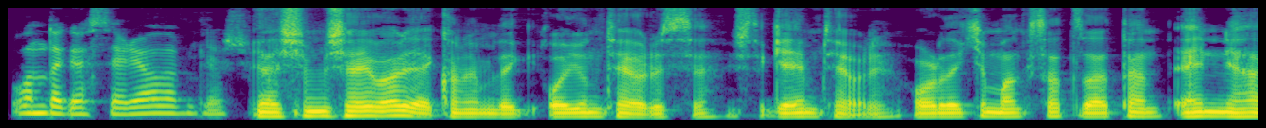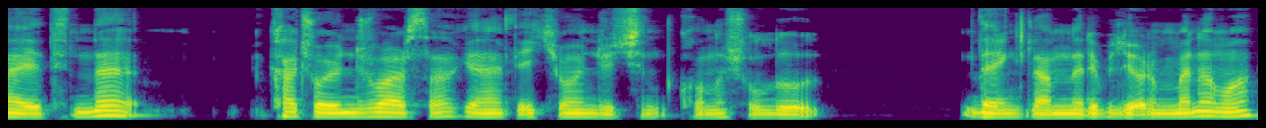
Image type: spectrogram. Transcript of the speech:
onu da gösteriyor olabilir. Ya şimdi şey var ya ekonomide oyun teorisi işte game teori. Oradaki maksat zaten en nihayetinde kaç oyuncu varsa genellikle iki oyuncu için konuşulduğu denklemleri biliyorum ben ama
